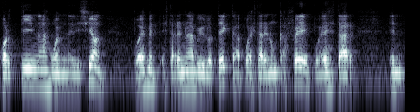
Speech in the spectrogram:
cortinas o en edición. Puedes estar en una biblioteca, puedes estar en un café, puedes estar en,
